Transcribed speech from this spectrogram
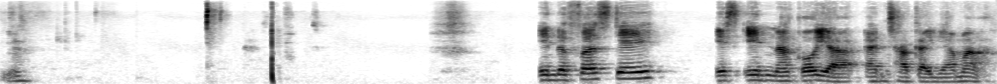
Yeah. In the first day is in Nagoya and Takayama.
